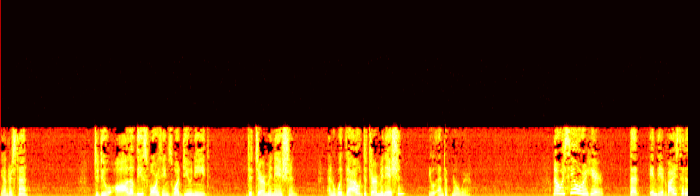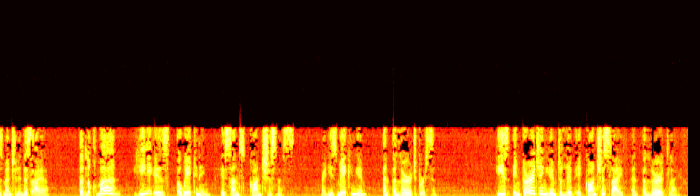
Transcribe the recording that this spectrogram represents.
You understand? To do all of these four things, what do you need? Determination. And without determination, you'll end up nowhere. Now we see over here that in the advice that is mentioned in this ayah, that Luqman he is awakening his son's consciousness. Right? He's making him an alert person. He's encouraging him to live a conscious life, an alert life.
